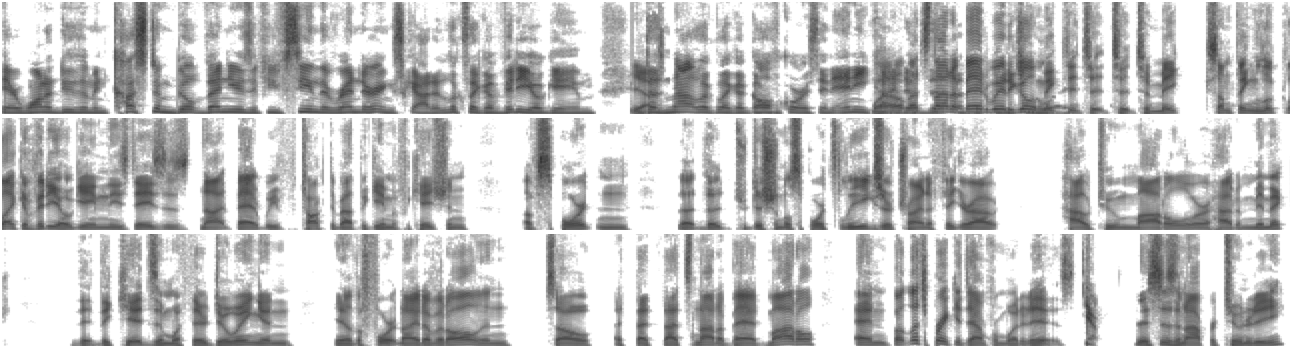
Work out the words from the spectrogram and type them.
They want to do them in custom built venues. If you've seen the rendering, Scott, it looks like a video game. Yeah. It does not look like a golf course in any well, kind. Well, that's of not a bad way to go. Make to, to to make something look like a video game these days is not bad. We've talked about the gamification of sport and the the traditional sports leagues are trying to figure out how to model or how to mimic the, the kids and what they're doing and you know the Fortnite of it all. And so that, that that's not a bad model. And but let's break it down from what it is. Yeah, this is an opportunity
